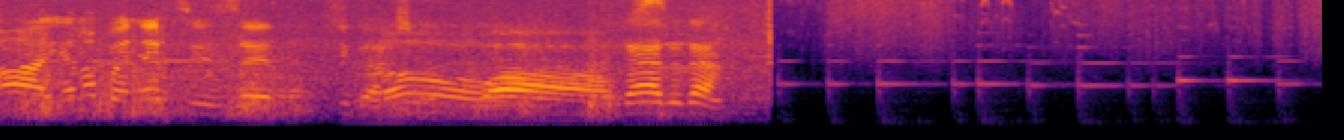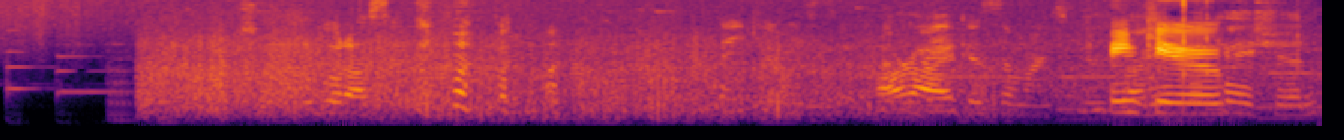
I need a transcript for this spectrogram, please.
А, и оно по инерции за это. Oh. Вау. Да, да, да. Другой раз. Thank you, mister. All right. Thank you so much. Thank you. vacation.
